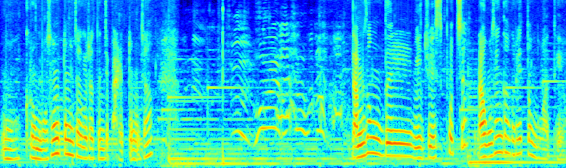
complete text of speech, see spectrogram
뭐 그런 뭐 손동작이라든지 발동작? 남성들 위주의 스포츠라고 생각을 했던 것 같아요.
